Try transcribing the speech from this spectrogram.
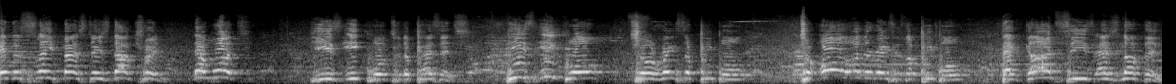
in the slave master's doctrine. That what? He is equal to the peasants. He's equal to a race of people, to all other races of people that God sees as nothing.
